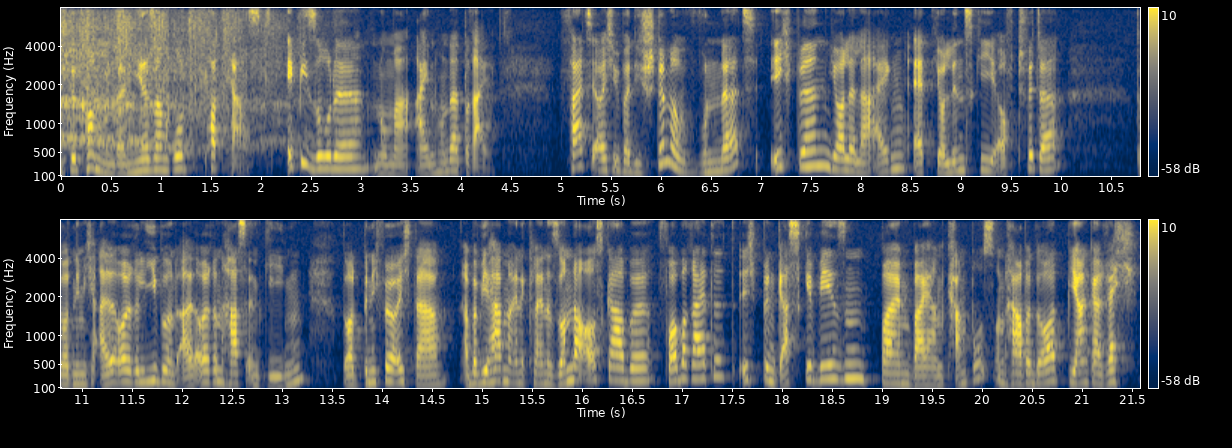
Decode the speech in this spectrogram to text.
Herzlich willkommen bei Mirsanrot Podcast, Episode Nummer 103. Falls ihr euch über die Stimme wundert, ich bin Jolle Eigen, at Jolinski auf Twitter. Dort nehme ich all eure Liebe und all euren Hass entgegen. Dort bin ich für euch da. Aber wir haben eine kleine Sonderausgabe vorbereitet. Ich bin Gast gewesen beim Bayern Campus und habe dort Bianca Rech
